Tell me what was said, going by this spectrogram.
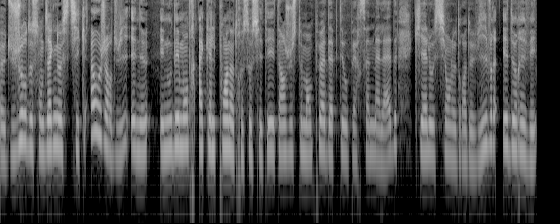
euh, du jour de son diagnostic à aujourd'hui et, et nous démontre à quel point notre société est injustement peu adaptée aux personnes malades qui elles aussi ont le droit de vivre et de rêver.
